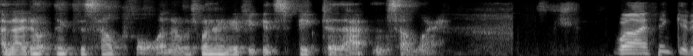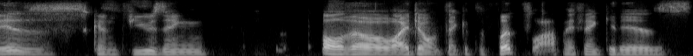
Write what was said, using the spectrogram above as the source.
And I don't think this is helpful. And I was wondering if you could speak to that in some way. Well, I think it is confusing, although I don't think it's a flip flop. I think it is,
